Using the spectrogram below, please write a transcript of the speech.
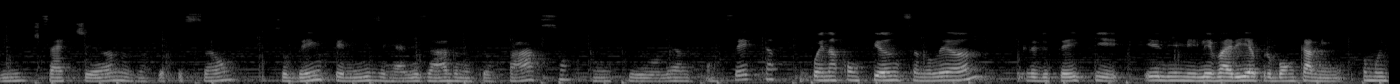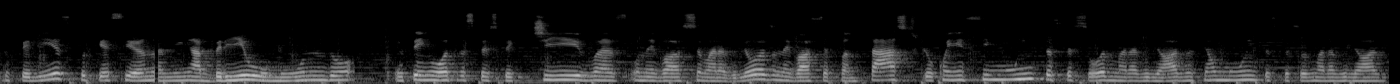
27 anos na profissão, sou bem feliz e realizada no que eu faço. Conheci o Leandro Fonseca, foi na confiança no Leandro, acreditei que ele me levaria para o bom caminho. Estou muito feliz porque esse ano a mim abriu o mundo eu tenho outras perspectivas, o negócio é maravilhoso, o negócio é fantástico, eu conheci muitas pessoas maravilhosas, são muitas pessoas maravilhosas.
